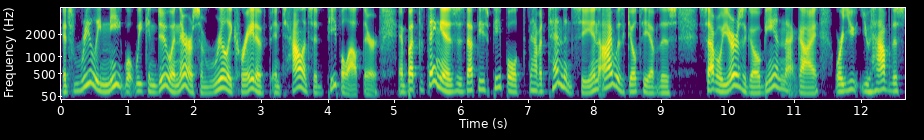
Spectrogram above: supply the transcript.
It's really neat what we can do and there are some really creative and talented people out there. And but the thing is is that these people have a tendency and I was guilty of this several years ago being that guy where you you have this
